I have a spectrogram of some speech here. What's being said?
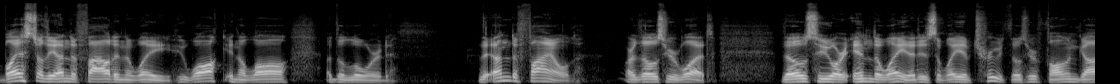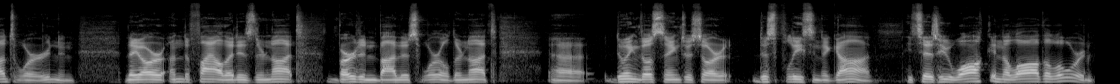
Blessed are the undefiled in the way, who walk in the law of the Lord. The undefiled are those who are what? Those who are in the way, that is the way of truth. Those who are following God's word and they are undefiled. That is, they're not burdened by this world. They're not uh, doing those things which are displeasing to God. He says, who walk in the law of the Lord.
